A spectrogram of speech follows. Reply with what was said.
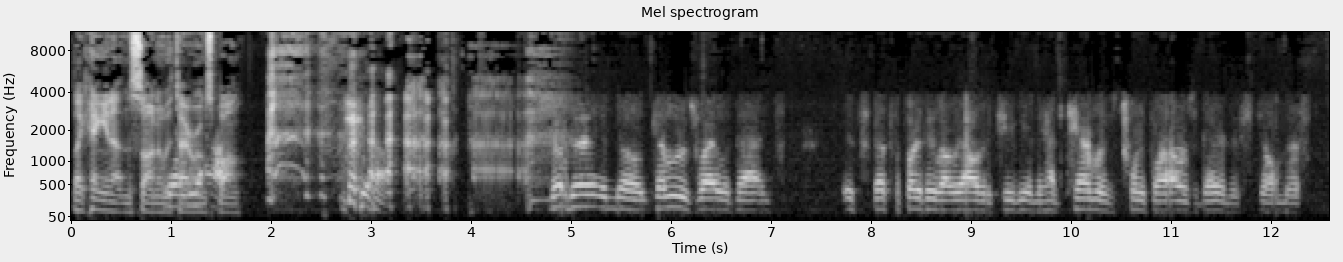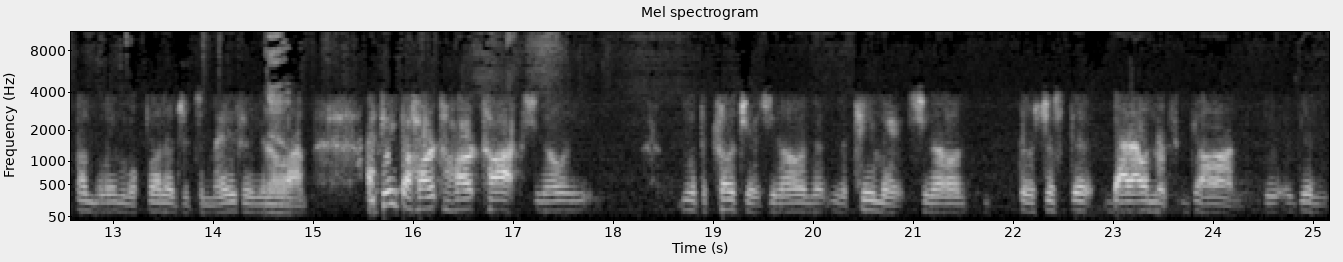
like hanging out in the sauna with Well, Tyrone yeah. Spong. yeah. no, there, no, Kamaru was right with that. It's, that's the funny thing about reality TV, and they have cameras 24 hours a day, and they still miss unbelievable footage. It's amazing, you know. Yeah. Um, I think the heart-to-heart talks, you know, with the coaches, you know, and the, the teammates, you know, there was just the, that element's gone. It, it didn't.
